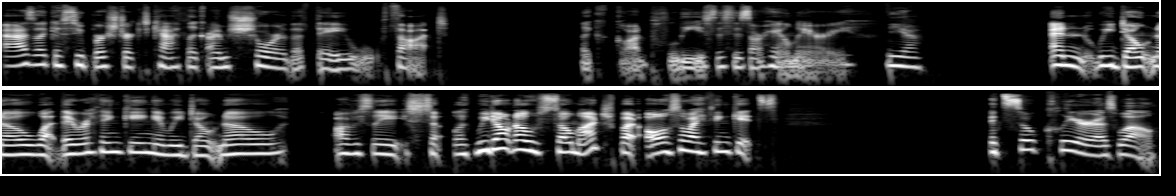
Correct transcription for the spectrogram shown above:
as like a super strict Catholic, I'm sure that they thought, like, God, please, this is our Hail Mary yeah, and we don't know what they were thinking and we don't know obviously so like we don't know so much but also i think it's it's so clear as well.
